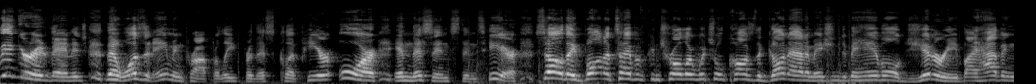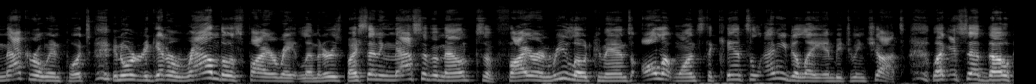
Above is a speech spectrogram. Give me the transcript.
bigger advantage that wasn't aiming properly for this clip here, or in this instance here. So they bought a type of controller which will cause the gun animation to behave all jittery by having macro inputs in order to get around those fire rate limiters by sending massive amounts of fire and reload commands all at once to cancel any delay in between shots. Like I said though,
